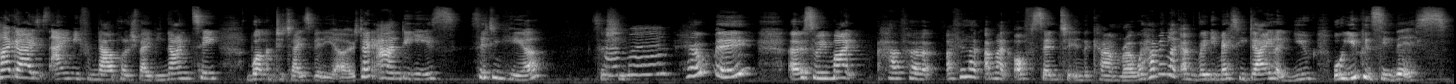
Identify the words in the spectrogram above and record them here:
Hi guys, it's Amy from Nail Polish Baby 90. Welcome to today's video. Today Andy is sitting here. So she help me. Uh, so we might have her. I feel like I'm like off centre in the camera. We're having like a really messy day. Like you, well, you can see this.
